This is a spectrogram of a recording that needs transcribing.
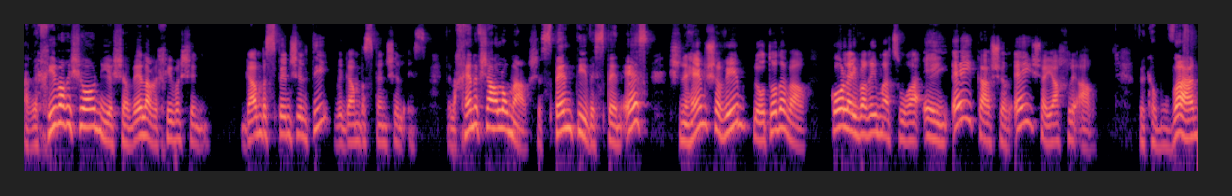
הרכיב הראשון יהיה שווה לרכיב השני, גם בספן של T וגם בספן של S. ולכן אפשר לומר שספן T וספן S שניהם שווים לאותו דבר, כל האיברים מהצורה AA כאשר A שייך ל-R. וכמובן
